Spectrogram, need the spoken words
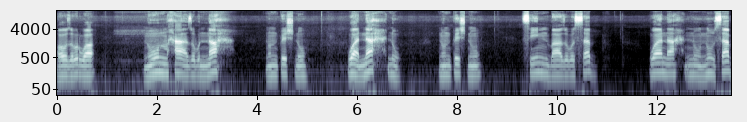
أو زور و نون حا زور نح نون بيش نو. ওয়া নাহ নু নুন পেশ নু সিন বা জবর সাব ওয়া নাহ নু সাব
